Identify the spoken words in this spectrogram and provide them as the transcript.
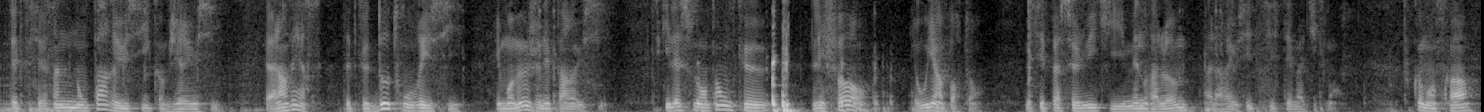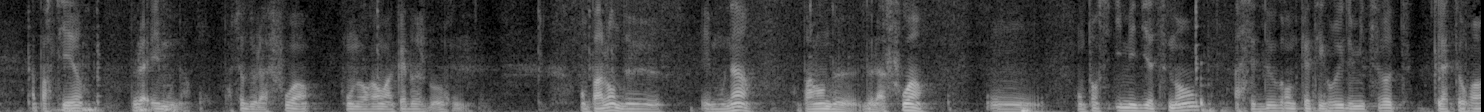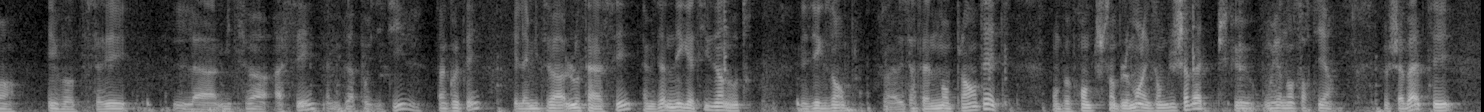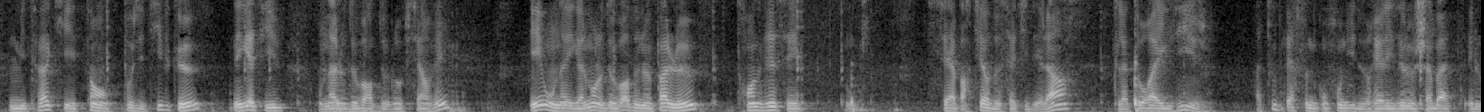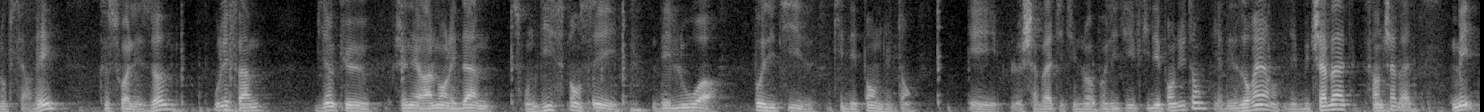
Peut-être que ces personnes n'ont pas réussi comme j'ai réussi. Et à l'inverse, peut-être que d'autres ont réussi et moi-même je n'ai pas réussi. Ce qui laisse sous-entendre que l'effort est oui important, mais ce n'est pas celui qui mènera l'homme à la réussite systématiquement. Tout commencera à partir de la Emouna, à partir de la foi qu'on aura en Akadosh Baruch En parlant de Emouna, en parlant de, la foi, on, pense immédiatement à ces deux grandes catégories de mitzvot que la Torah évoque. Vous savez, la mitzvah assez, la mitzvah positive d'un côté, et la mitzvah lota assez, la mitzvah négative d'un autre. Les exemples, vous en avez certainement plein en tête. On peut prendre tout simplement l'exemple du Shabbat, puisqu'on vient d'en sortir. Le Shabbat, c'est une mitzvah qui est tant positive que négative. On a le devoir de l'observer, et on a également le devoir de ne pas le transgresser. Donc, c'est à partir de cette idée-là que la Torah exige à toute personne confondue de réaliser le Shabbat et de l'observer, que ce soit les hommes ou les femmes. Bien que généralement les dames sont dispensées des lois positives qui dépendent du temps. Et le Shabbat est une loi positive qui dépend du temps. Il y a des horaires, début de Shabbat, fin de Shabbat. Mais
